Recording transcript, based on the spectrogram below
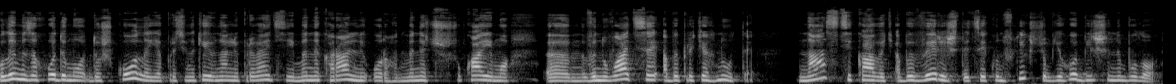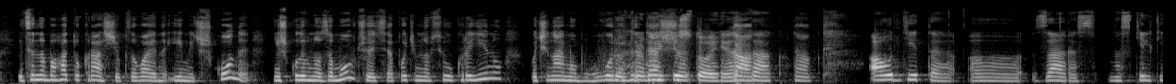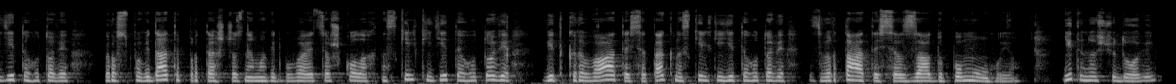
Коли ми заходимо до школи, як працівники ювенальної превенції, ми не каральний орган, ми не шукаємо е, винуватця, аби притягнути. Нас цікавить, аби вирішити цей конфлікт, щоб його більше не було. І це набагато краще впливає на імідж школи, ніж коли воно замовчується, а потім на всю Україну починаємо обговорювати те, що історія, так, так. так. А от діти е, зараз, наскільки діти готові розповідати про те, що з ними відбувається в школах, наскільки діти готові відкриватися, так наскільки діти готові звертатися за допомогою? Діти в нас чудові,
